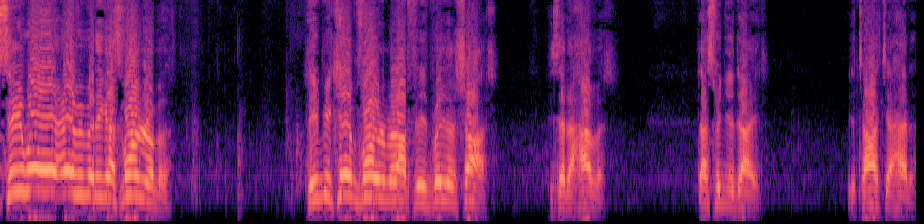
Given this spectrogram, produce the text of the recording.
See where everybody gets vulnerable. He became vulnerable after his brilliant shot. He said, I have it. That's when you died. You thought you had it.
